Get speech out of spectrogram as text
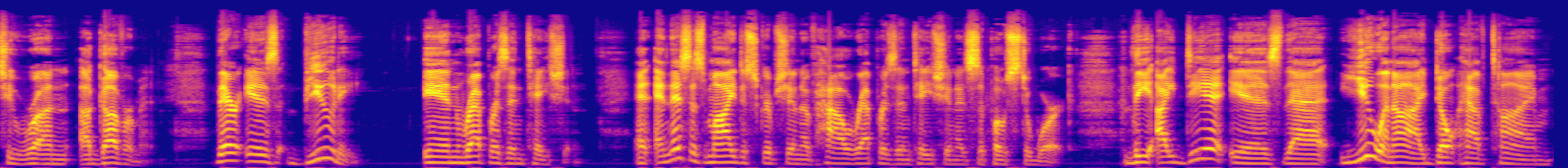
to run a government. There is beauty in representation. And, and this is my description of how representation is supposed to work. The idea is that you and I don't have time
